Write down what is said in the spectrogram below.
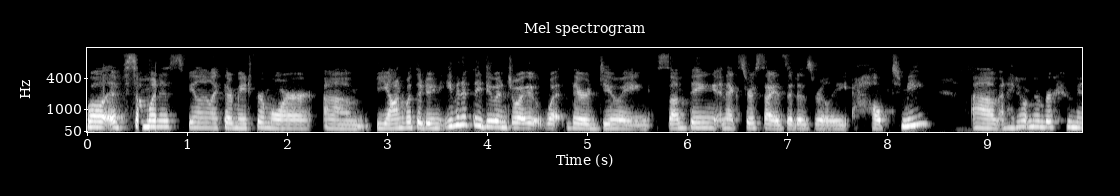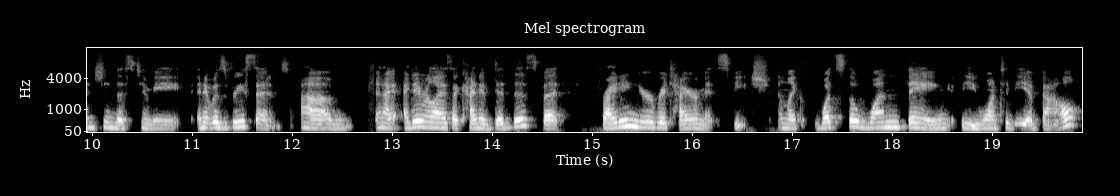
Well, if someone is feeling like they're made for more um, beyond what they're doing, even if they do enjoy what they're doing, something, an exercise that has really helped me. Um, and I don't remember who mentioned this to me, and it was recent. Um, and I, I didn't realize I kind of did this, but writing your retirement speech and like, what's the one thing that you want to be about,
